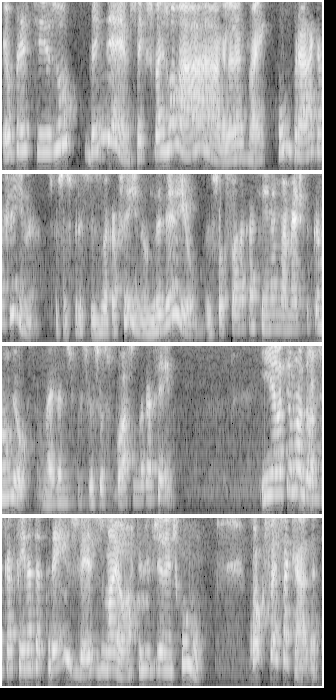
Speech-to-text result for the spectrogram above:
eu preciso vender. Eu sei que isso vai rolar, a galera vai comprar a cafeína. As pessoas precisam da cafeína, não deveriam. Eu sou fã da cafeína, minha médica que não me ouça, mas as pessoas gostam da cafeína. E ela tem uma dose de cafeína até três vezes maior que o refrigerante comum. Qual que foi a sacada?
